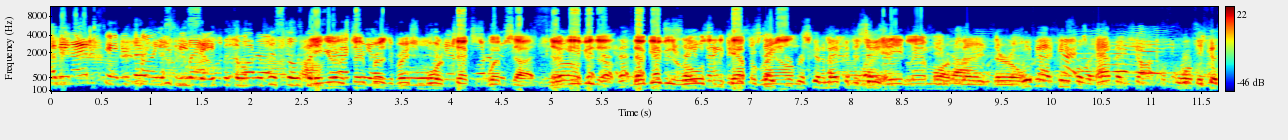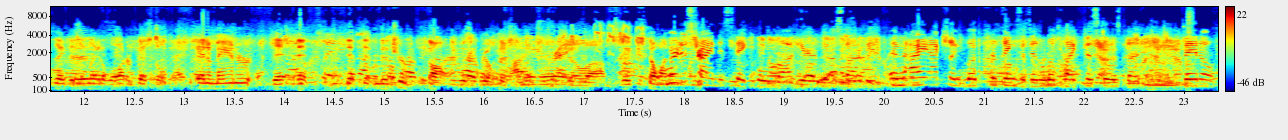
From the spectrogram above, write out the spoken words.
I mean, I understand you're telling us to be safe with the water pistols, but You go there to State Preservation Board of Texas website, and they'll give you the That- that- they'll give you the rules and the because Capitol grounds trooper's going to make a decision. any landmarks. Uh, They're they're open. We've had people that have been shot before because they displayed a water pistol in a manner that, that, that, that the trooper thought it was a real pistol. So um, we just don't want. We're just trying to stay cool out here. We just thought it'd be, and I actually looked for things that didn't look like pistols, but they don't.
